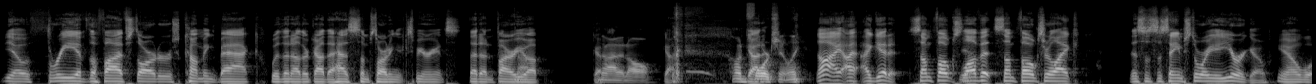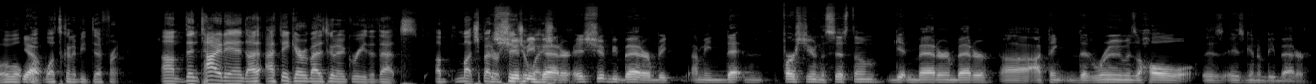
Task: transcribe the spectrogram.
you know three of the five starters coming back with another guy that has some starting experience that doesn't fire you up. Got it. Not at all. Got it. Unfortunately. No, I, I I get it. Some folks Yeah. love it. Some folks are like, this is the same story a year ago. You know, wh- Yeah. what, what's going to be different? Um, then tight end, I, I think everybody's going to agree that that's a much better it should situation. be better. It should be better. Be, I mean, that first year in the system, getting better and better. Uh, I think the room as a whole is is going to be better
